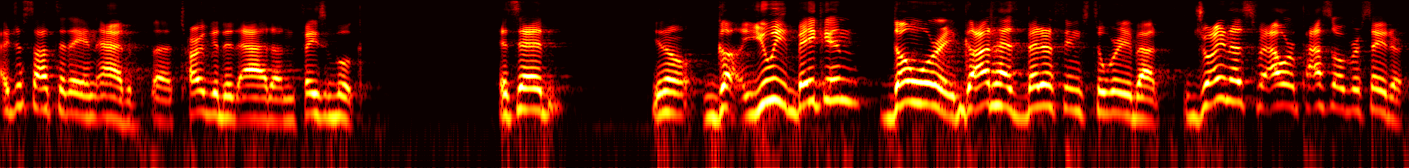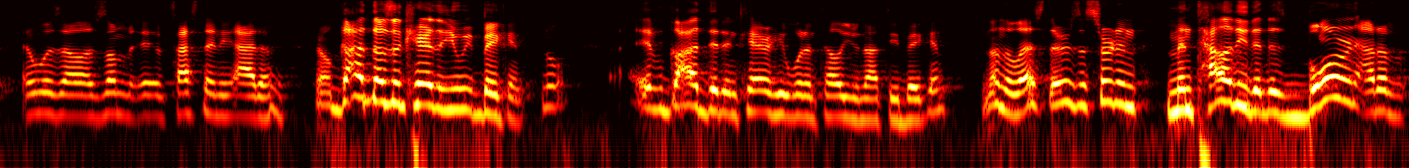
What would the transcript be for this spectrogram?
I just saw today an ad, a targeted ad on Facebook. It said, you know, you eat bacon, don't worry, God has better things to worry about. Join us for our Passover Seder. And it was uh, some uh, fascinating ad of, you know, God doesn't care that you eat bacon. No, if God didn't care, he wouldn't tell you not to eat bacon nonetheless, there is a certain mentality that is born out of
